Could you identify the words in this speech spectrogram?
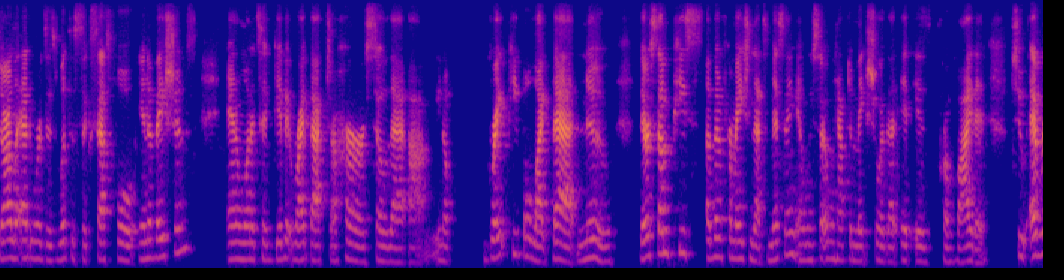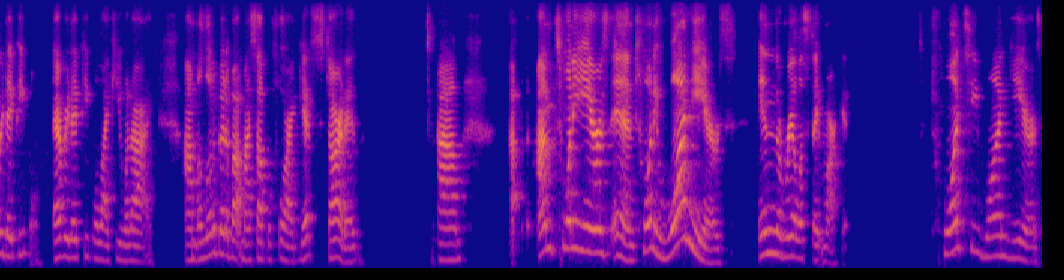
Darla Edwards is with the Successful Innovations and wanted to give it right back to her so that um, you know great people like that knew there's some piece of information that's missing and we certainly have to make sure that it is provided to everyday people everyday people like you and i. Um, a little bit about myself before i get started. Um, i'm 20 years in 21 years in the real estate market. 21 years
